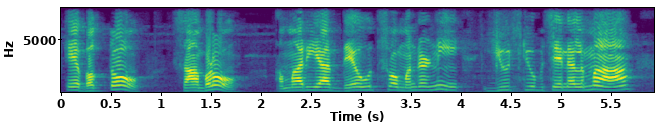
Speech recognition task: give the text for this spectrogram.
એ ભક્તો સાંભળો અમારી આ દેવ ઉત્સવ મંડળની યુટ્યુબ ચેનલમાં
